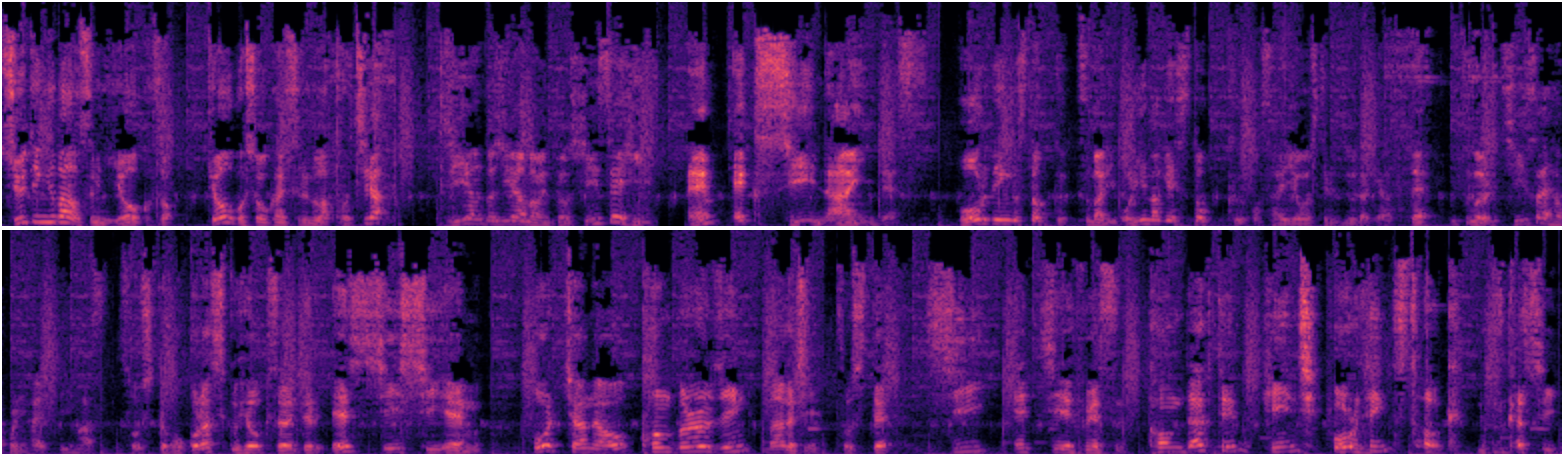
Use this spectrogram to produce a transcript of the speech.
シューティングバーを隅にようこそ。今日ご紹介するのはこちら。G&G アーマメントの新製品、MXC9 です。フォールディングストック、つまり折り曲げストックを採用しているだけあって、いつもより小さい箱に入っています。そして誇らしく表記されている SCCM、4 Channel Converging Magazine、そして CHFS、Conductive Hinge Folding Stock。難しい。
